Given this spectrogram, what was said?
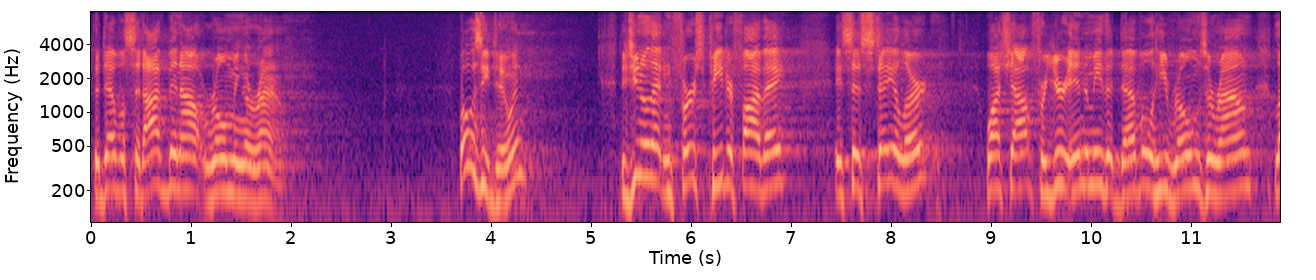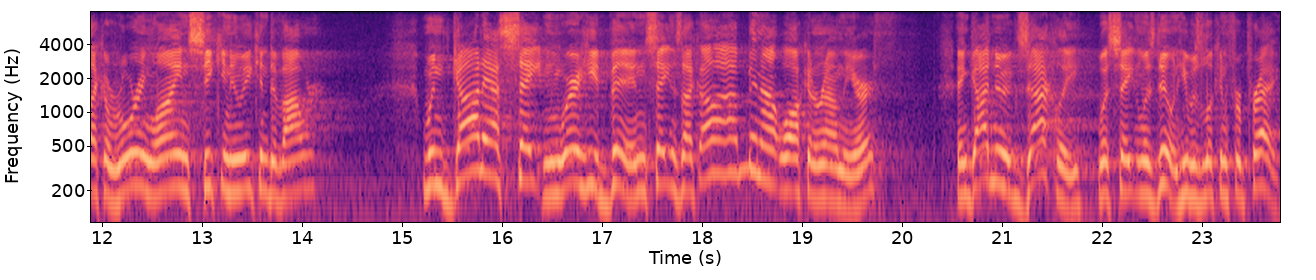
the devil said, I've been out roaming around. What was he doing? Did you know that in 1 Peter 5 8, it says, Stay alert, watch out for your enemy, the devil. He roams around like a roaring lion seeking who he can devour. When God asked Satan where he had been, Satan's like, Oh, I've been out walking around the earth. And God knew exactly what Satan was doing. He was looking for prey.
